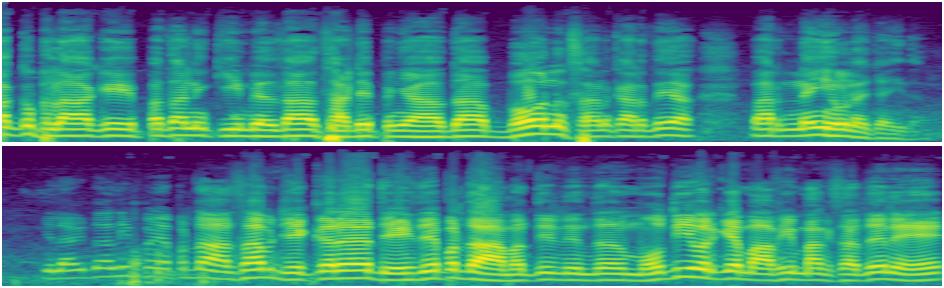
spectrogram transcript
ਅੱਗ ਫਲਾ ਕੇ ਪਤਾ ਨਹੀਂ ਕੀ ਮਿਲਦਾ, ਸਾਡੇ ਪੰਜਾਬ ਦਾ ਬਹੁਤ ਨੁਕਸਾਨ ਕਰਦੇ ਆ, ਪਰ ਨਹੀਂ ਹੋਣਾ ਚਾਹੀਦਾ। ਕੀ ਲੱਗਦਾ ਨਹੀਂ ਪ- ਪ੍ਰਧਾਨ ਸਾਹਿਬ, ਜੇਕਰ ਦੇਸ਼ ਦੇ ਪ੍ਰਧਾਨ ਮੰਤਰੀ ਨਰਿੰਦਰ ਮੋਦੀ ਵਰਗੇ ਮਾਫੀ ਮੰਗ ਸਕਦੇ ਨੇ,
